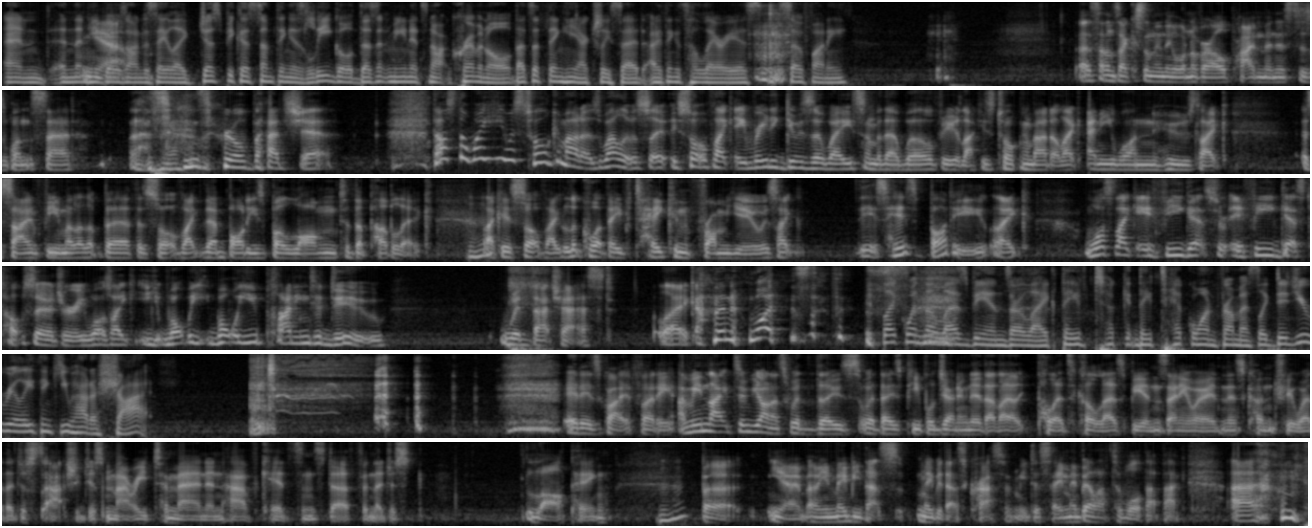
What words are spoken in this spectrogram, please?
and and then he yeah. goes on to say like just because something is legal doesn't mean it's not criminal. That's a thing he actually said. I think it's hilarious. It's so funny. That sounds like something that one of our old prime ministers once said. That sounds yeah. real bad shit. That's the way he was talking about it as well. It was it's sort of like it really gives away some of their worldview. Like he's talking about it like anyone who's like assigned female at birth as sort of like their bodies belong to the public. Mm-hmm. Like it's sort of like look what they've taken from you. It's like it's his body. Like What's like if he gets if he gets top surgery? What's like what were what were you planning to do with that chest? Like I don't know what is. This? It's like when the lesbians are like they've took they took one from us. Like, did you really think you had a shot? it is quite funny. I mean, like to be honest with those with those people, genuinely, they're like political lesbians anyway in this country, where they're just actually just married to men and have kids and stuff, and they're just larping. Mm-hmm. But yeah, I mean, maybe that's maybe that's crass of me to say. Maybe I'll have to walk that back. Um,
